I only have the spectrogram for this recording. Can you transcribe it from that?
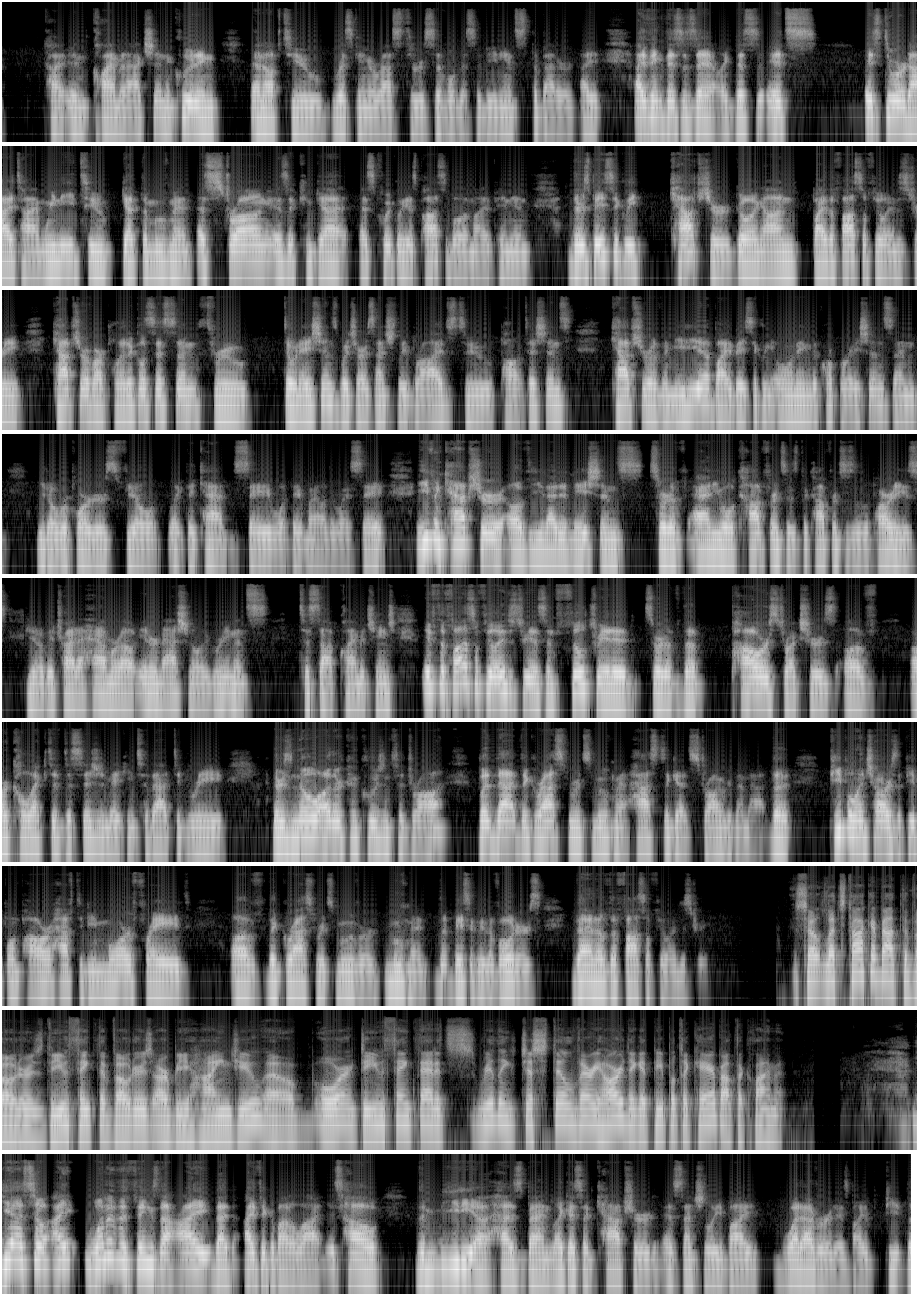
in climate action, including and up to risking arrest through civil disobedience, the better. I I think this is it. Like this, it's it's do or die time. We need to get the movement as strong as it can get as quickly as possible. In my opinion, there's basically capture going on by the fossil fuel industry, capture of our political system through donations, which are essentially bribes to politicians, capture of the media by basically owning the corporations and you know reporters feel like they can't say what they might otherwise say. Even capture of the united nations sort of annual conferences the conferences of the parties you know they try to hammer out international agreements to stop climate change. If the fossil fuel industry has infiltrated sort of the power structures of our collective decision making to that degree there's no other conclusion to draw but that the grassroots movement has to get stronger than that. The people in charge the people in power have to be more afraid of the grassroots mover movement, basically the voters, than of the fossil fuel industry. So let's talk about the voters. Do you think the voters are behind you, uh, or do you think that it's really just still very hard to get people to care about the climate? Yeah, so I one of the things that I that I think about a lot is how the media has been, like I said, captured essentially by whatever it is, by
